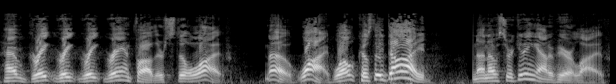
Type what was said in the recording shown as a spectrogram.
have great great great grandfathers still alive? No. Why? Well, because they died. None of us are getting out of here alive.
